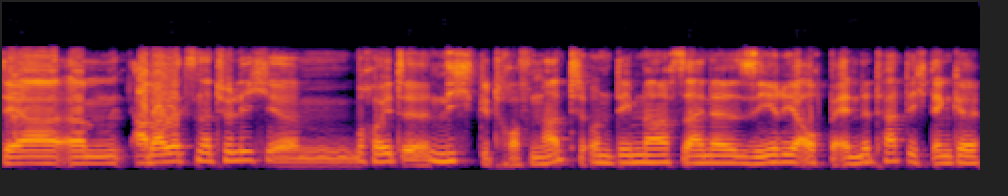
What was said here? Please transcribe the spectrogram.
der ähm, aber jetzt natürlich ähm, heute nicht getroffen hat und demnach seine Serie auch beendet hat. Ich denke,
